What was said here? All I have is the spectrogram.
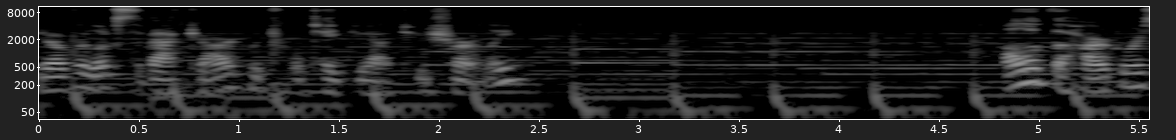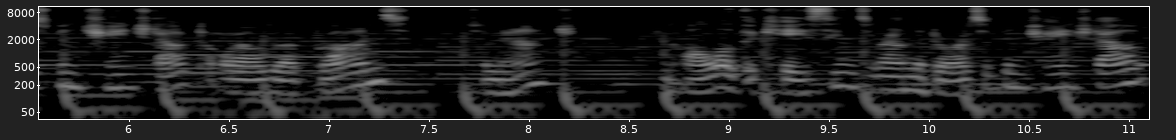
It overlooks the backyard, which we'll take you out to shortly. All of the hardware has been changed out to oil rub bronze to match, and all of the casings around the doors have been changed out.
